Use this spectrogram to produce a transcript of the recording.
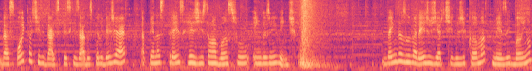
Das oito atividades pesquisadas pelo IBGE, apenas três registram avanço em 2020. Vendas no varejo de artigos de cama, mesa e banho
